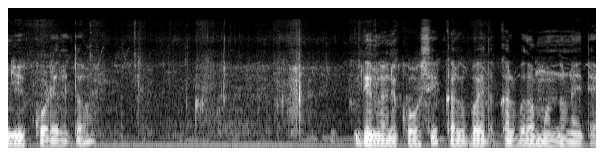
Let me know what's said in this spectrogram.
ఈ కొడలతో దీనిలోని కోసి కలుపు కలుపుదాం మందునైతే.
